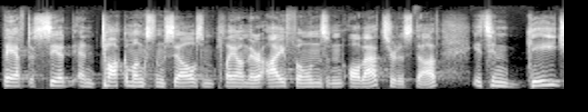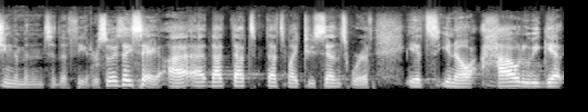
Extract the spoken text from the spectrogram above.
they have to sit and talk amongst themselves and play on their iPhones and all that sort of stuff. It's engaging them into the theater. So as I say, I, I, that, that's, that's my two cents worth. It's, you know, how do we get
